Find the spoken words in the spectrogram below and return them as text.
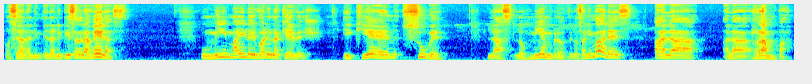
o sea, la, limpieza de las velas. Umi Maile la y quien sube las, los miembros de los animales a la, a la rampa,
